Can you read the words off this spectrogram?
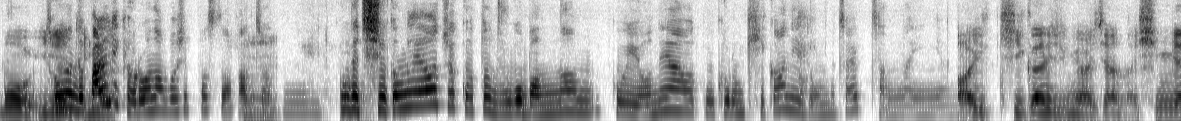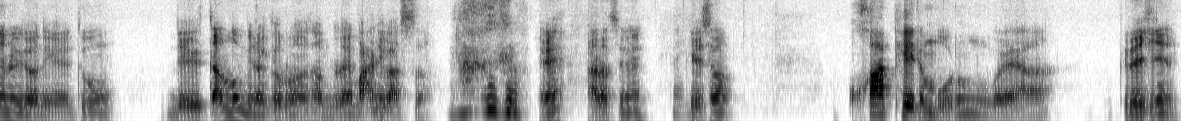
뭐 2년 저는 근데 빨리 결혼하고 싶었어가지고. 근데 어. 지금 헤어지고 또 누구 만나고 연애하고 그런 기간이 너무 짧지 않나 2년. 아이 기간이 중요하지 않아. 10년을 연애해도 내일 딴 놈이랑 결혼한 사람들 내가 많이 봤어. 예? 알았어요? 네. 그래서 코앞에 일은 모르는 거야. 그 대신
